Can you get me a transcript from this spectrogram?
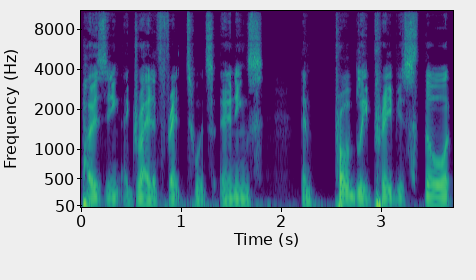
posing a greater threat to its earnings than probably previous thought.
